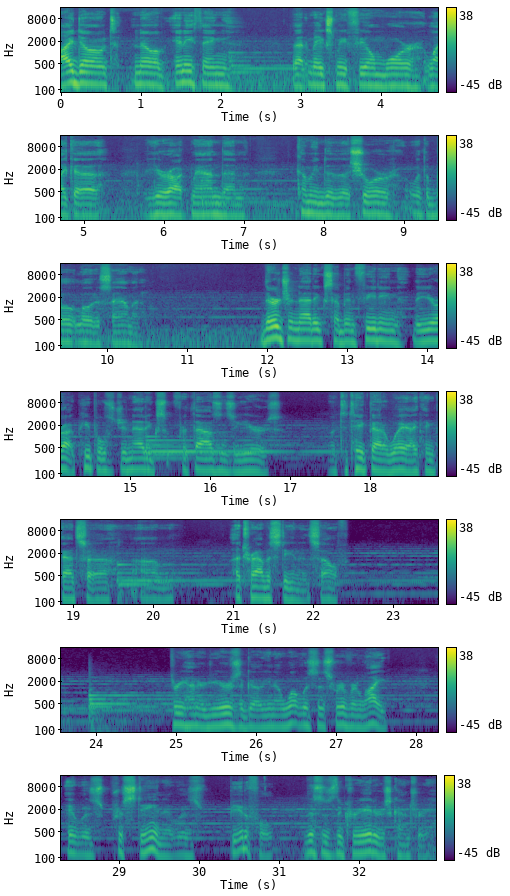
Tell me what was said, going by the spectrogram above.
I don't know of anything that makes me feel more like a Yurok man than coming to the shore with a boatload of salmon. Their genetics have been feeding the Yurok people's genetics for thousands of years. To take that away, I think that's a, um, a travesty in itself. 300 years ago, you know, what was this river like? It was pristine, it was beautiful. This is the Creator's country.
